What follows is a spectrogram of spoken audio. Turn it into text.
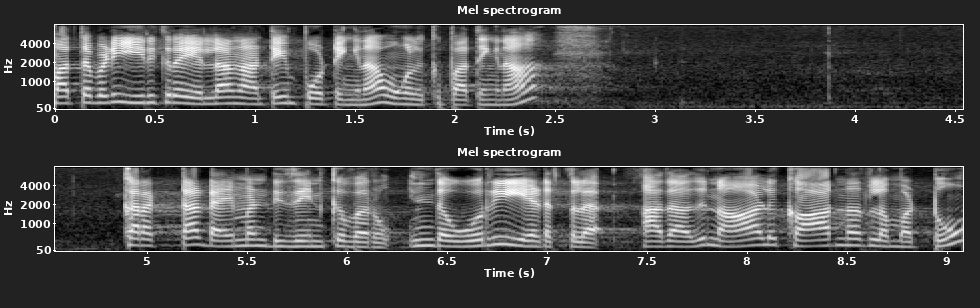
மற்றபடி இருக்கிற எல்லா நாட்டையும் போட்டிங்கன்னா உங்களுக்கு பார்த்தீங்கன்னா கரெக்டாக டைமண்ட் டிசைனுக்கு வரும். இந்த ஒரு இடத்துல அதாவது நாலு கார்னரில் மட்டும்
